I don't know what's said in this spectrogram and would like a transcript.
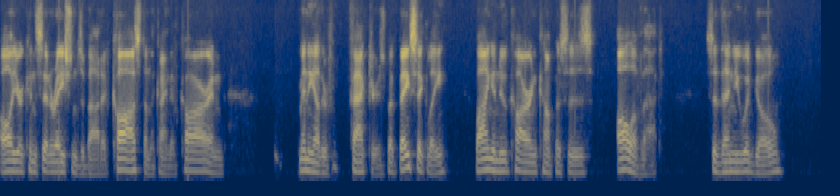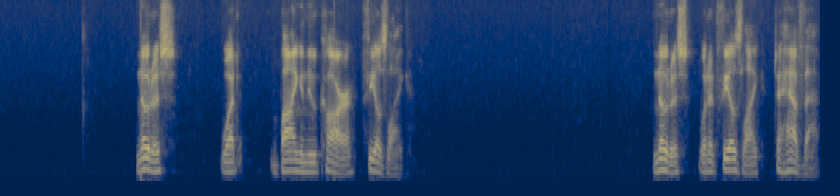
All your considerations about it, cost and the kind of car and many other factors. But basically, buying a new car encompasses all of that. So then you would go notice what buying a new car feels like. Notice what it feels like to have that.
